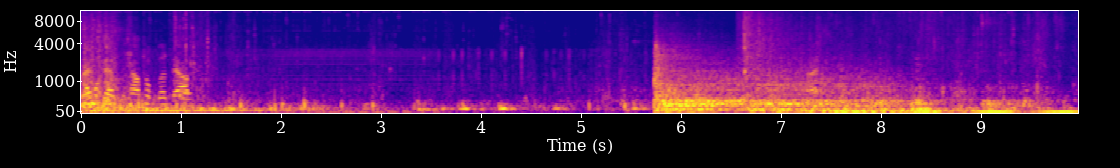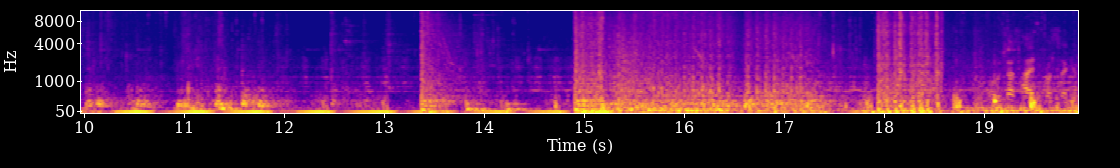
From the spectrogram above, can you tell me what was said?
Left stairs, top, top, let's they're go. up. Just hide for a second.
